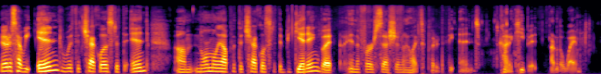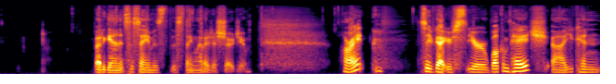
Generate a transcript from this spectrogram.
Notice how we end with the checklist at the end. Um, normally I'll put the checklist at the beginning, but in the first session I like to put it at the end to kind of keep it out of the way. But again, it's the same as this thing that I just showed you. All right, so you've got your, your welcome page. Uh, you can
